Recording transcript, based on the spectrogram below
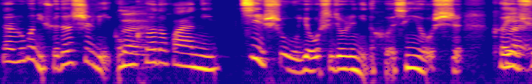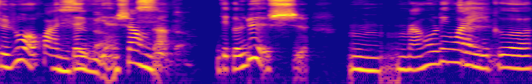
那如果你学的是理工科的话，你技术优势就是你的核心优势，可以去弱化你在语言上的。这个劣势，嗯，然后另外一个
